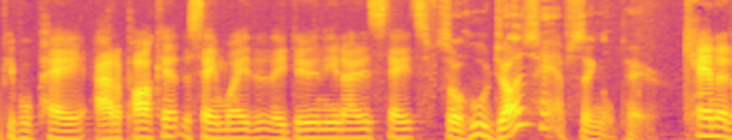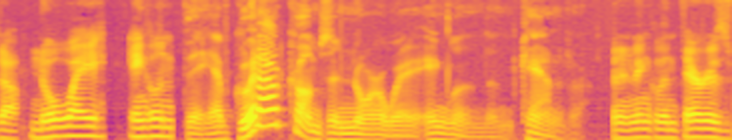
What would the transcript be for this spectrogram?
people pay out of pocket the same way that they do in the United States. So, who does have single payer? Canada, Norway, England. They have good outcomes in Norway, England, and Canada. In England, there is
